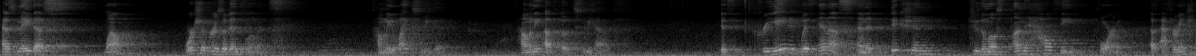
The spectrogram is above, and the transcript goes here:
has made us, well, Worshippers of influence. How many likes we get? How many upvotes do we have? It's created within us an addiction to the most unhealthy form of affirmation.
